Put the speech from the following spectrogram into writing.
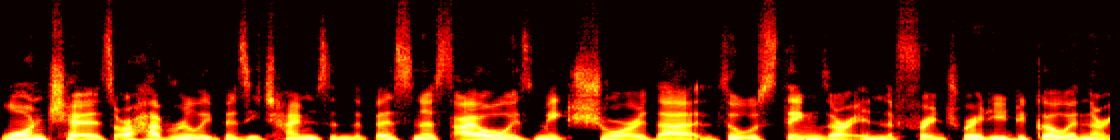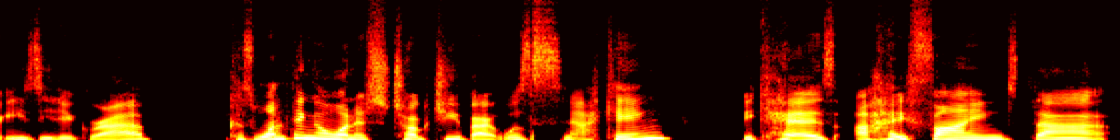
launches or have really busy times in the business i always make sure that those things are in the fridge ready to go and they're easy to grab. Because one thing i wanted to talk to you about was snacking because i find that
